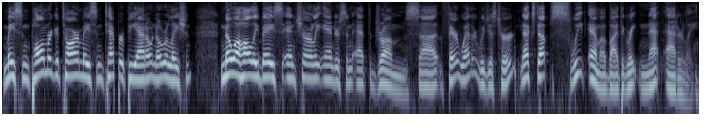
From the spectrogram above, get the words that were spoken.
Mason Palmer guitar, Mason Tepper piano, no relation, Noah Hawley bass, and Charlie Anderson at the drums. Uh, fair weather, we just heard. Next up, Sweet Emma by the great Nat Adderley.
